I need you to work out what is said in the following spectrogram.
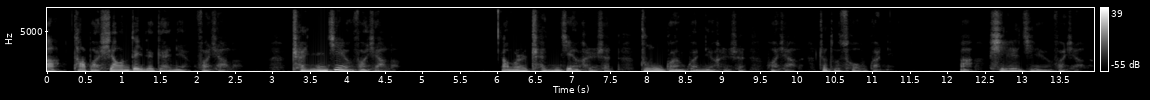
啊，他把相对的概念放下了。成见放下了，我们成见很深，主观观念很深，放下了，这都错误观念，啊，邪见放下了，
